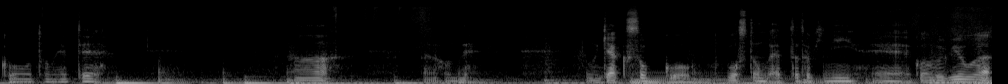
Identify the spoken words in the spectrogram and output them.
こう止めて。ああなるほどね。その逆速攻ボストンがやった時に、えーこのルビオが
